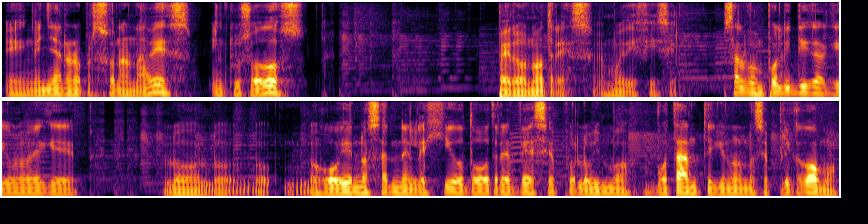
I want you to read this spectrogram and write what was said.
engañar a una persona una vez, incluso dos, pero no tres, es muy difícil. Salvo en política que uno ve que los gobiernos han elegido dos o tres veces por los mismos votantes y uno no se explica cómo.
